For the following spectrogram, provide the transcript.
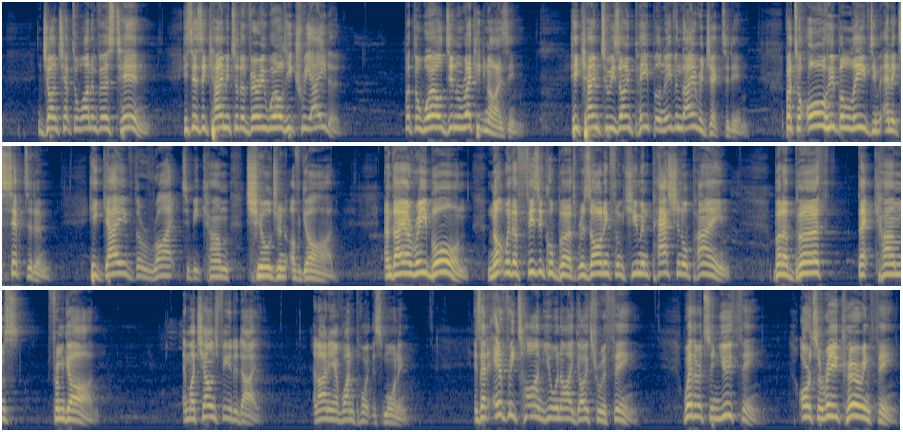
John chapter 1 and verse 10. He says he came into the very world he created, but the world didn't recognize him. He came to his own people and even they rejected him. But to all who believed him and accepted him, he gave the right to become children of God. And they are reborn, not with a physical birth resulting from human passion or pain, but a birth that comes from God. And my challenge for you today, and I only have one point this morning, is that every time you and I go through a thing, whether it's a new thing, or it's a reoccurring thing,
